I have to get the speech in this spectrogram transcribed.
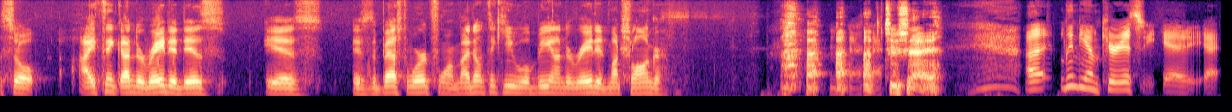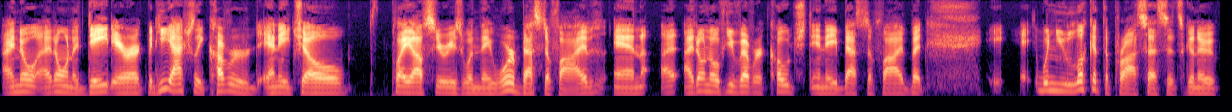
So I think underrated is is is the best word for him. I don't think he will be underrated much longer. Touche. Uh, Lindy, I'm curious. Uh, I know I don't want to date Eric, but he actually covered NHL playoff series when they were best of five, and I, I don't know if you've ever coached in a best of five, but when you look at the process, it's going to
